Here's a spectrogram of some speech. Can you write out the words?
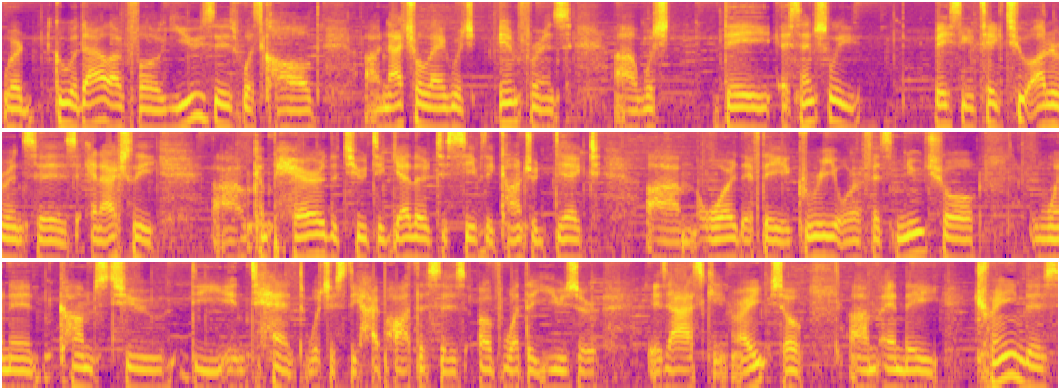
where Google Dialogflow uses what's called uh, natural language inference, uh, which they essentially basically take two utterances and actually uh, compare the two together to see if they contradict um, or if they agree or if it's neutral when it comes to the intent, which is the hypothesis of what the user is asking, right? So, um, and they train this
